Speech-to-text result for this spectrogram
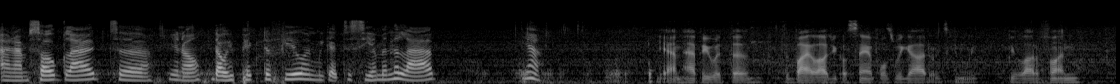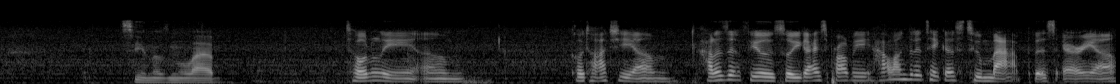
And I'm so glad to, you know, that we picked a few and we get to see them in the lab. Yeah. Yeah, I'm happy with the, the biological samples we got. It's going to be a lot of fun seeing those in the lab. Totally. Um, Kotachi, um, how does it feel? So you guys probably, how long did it take us to map this area?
